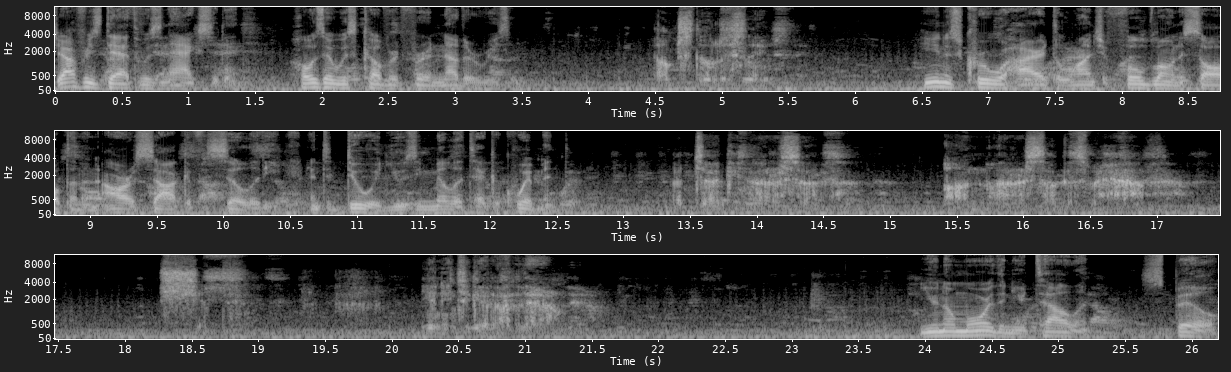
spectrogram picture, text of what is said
Joffrey's death was an accident. Jose was covered for another reason. I'm still listening. He and his crew were hired to launch a full-blown assault on an Arasaka facility, and to do it using Militech equipment. Attacking Arasaka. On Arasaka's behalf. Shit. You need to get out there. You know more than you're telling. Spill.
